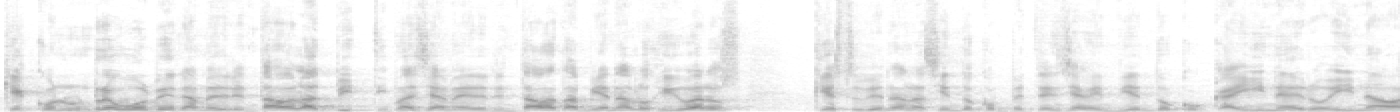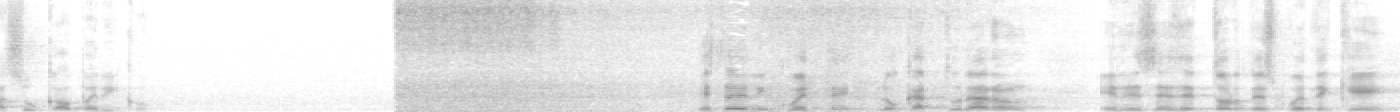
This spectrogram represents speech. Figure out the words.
que con un revólver amedrentaba a las víctimas y amedrentaba también a los jíbaros que estuvieran haciendo competencia vendiendo cocaína, heroína, bazuca o perico. Este delincuente lo capturaron en ese sector después de que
